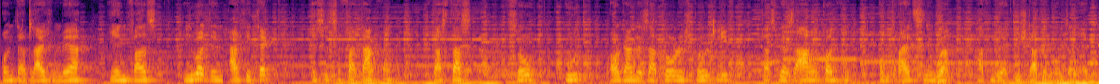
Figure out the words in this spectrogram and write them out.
und dergleichen mehr. Jedenfalls nur dem Architekt ist es zu verdanken, dass das so gut organisatorisch durchlief, dass wir sagen konnten, um 13 Uhr hatten wir die Stadt in unseren Händen.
